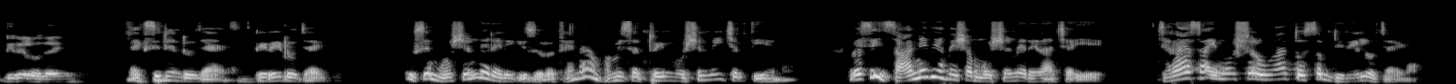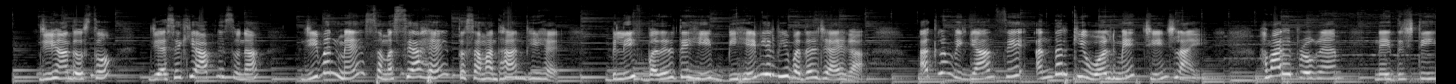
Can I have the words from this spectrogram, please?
डिरेल हो जाएगी। एक्सीडेंट हो जाएगा डिरेल हो जाएगी। उसे मोशन में रहने की ज़रूरत है ना। हमेशा ट्रेन मोशन में ही चलती है ना। वैसे इंसान ने भी हमेशा मोशन में रहना चाहिए। जरा सा इमोशनल हुआ तो सब डिरेल हो जाएगा। जी हाँ दोस्तों जैसे कि आपने सुना जीवन में समस्या है तो समाधान भी है। बिलीफ बदलते ही बिहेवियर भी बदल जाएगा अक्रम विज्ञान से अंदर की वर्ल्ड में चेंज लाएँ। हमारे प्रोग्राम नई दृष्टि,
